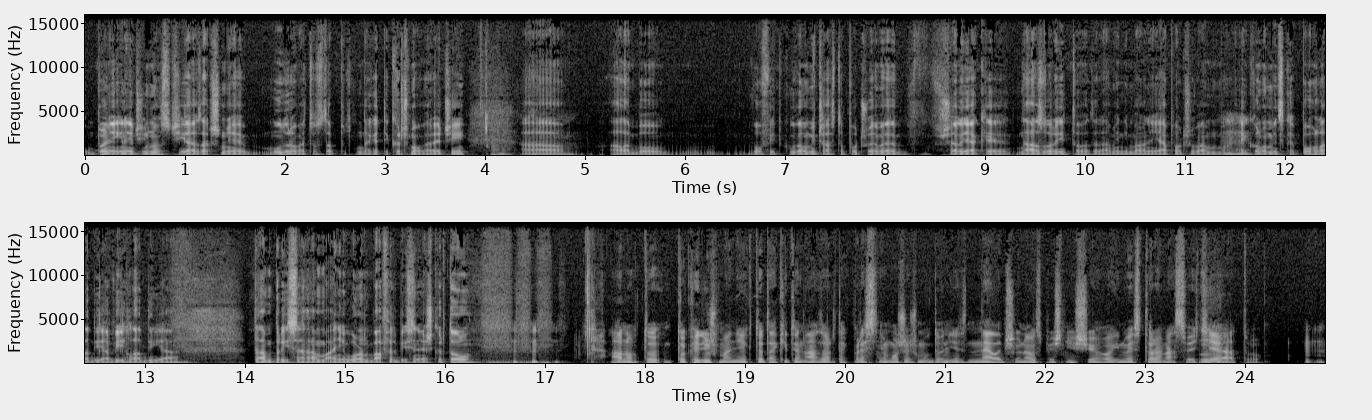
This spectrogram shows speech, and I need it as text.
úplne inej činnosti a začne mudrovať, to sú potom také tie krčmové reči, a, alebo vo fitku veľmi často počujeme všelijaké názory, to teda minimálne ja počúvam, mm-hmm. ekonomické pohľady a výhľady a tam prísahám, ani Warren Buffett by si neškrtol. Áno, to, to keď už má niekto takýto názor, tak presne môžeš mu doniesť najlepšieho, najúspešnejšieho investora na svete mm. a to mm,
